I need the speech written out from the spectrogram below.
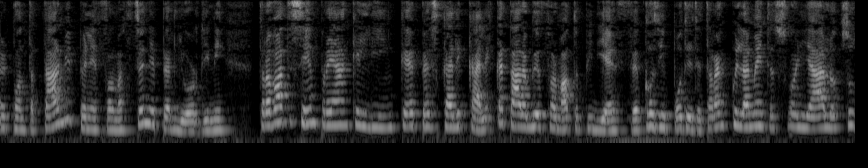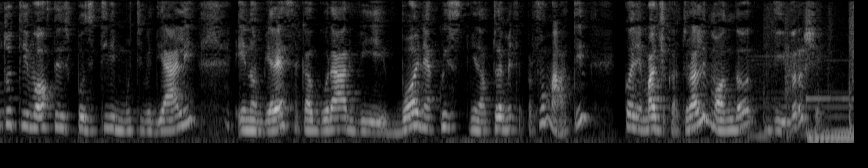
per contattarmi per le informazioni e per gli ordini. Trovate sempre anche il link per scaricare il catalogo in formato PDF, così potete tranquillamente sfogliarlo su tutti i vostri dispositivi multimediali e non vi resta che augurarvi buoni acquisti naturalmente profumati con il magico naturale mondo di Brochet.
